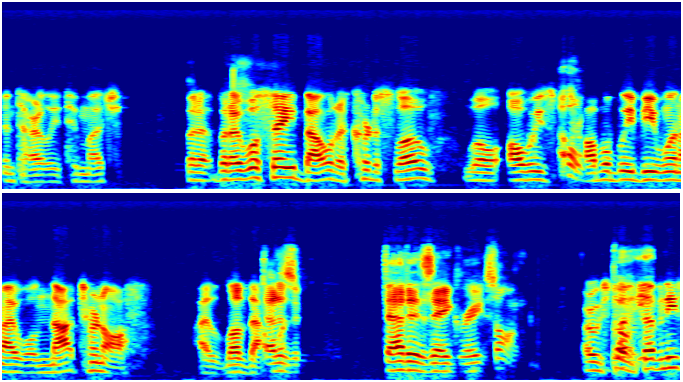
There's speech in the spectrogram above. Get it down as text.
entirely too much. But uh, but I will say, Ballad of Curtis Loew will always Oh. probably be one I will not turn off. I love that, That one. is a that is a great song. Are we still but in seventies?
